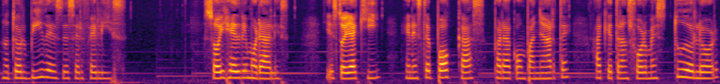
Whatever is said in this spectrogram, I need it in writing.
No te olvides de ser feliz. Soy Hedri Morales y estoy aquí en este podcast para acompañarte a que transformes tu dolor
